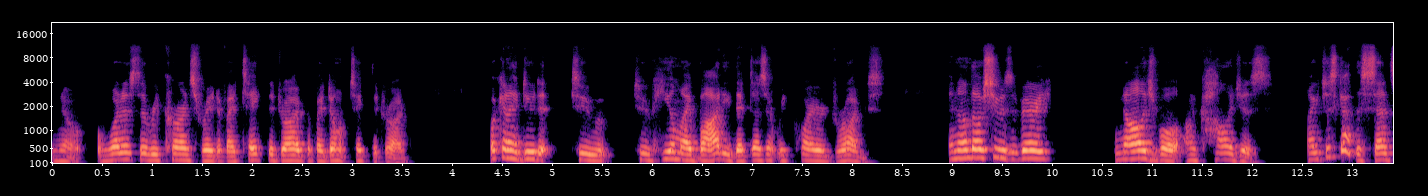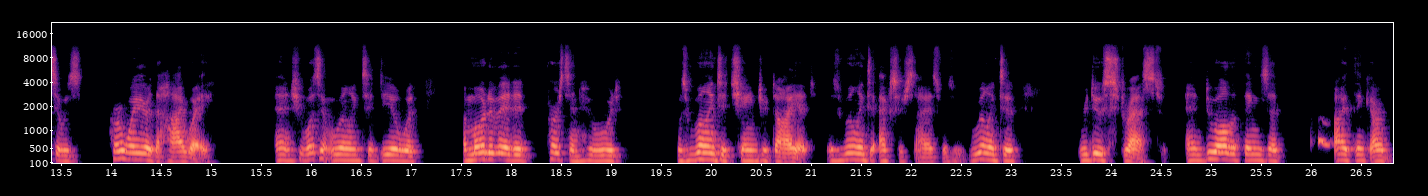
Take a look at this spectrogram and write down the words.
you know, what is the recurrence rate if I take the drug? If I don't take the drug, what can I do to to to heal my body that doesn't require drugs? And although she was a very knowledgeable oncologist, I just got the sense it was her way or the highway, and she wasn't willing to deal with a motivated person who would was willing to change her diet, was willing to exercise, was willing to reduce stress and do all the things that I think are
